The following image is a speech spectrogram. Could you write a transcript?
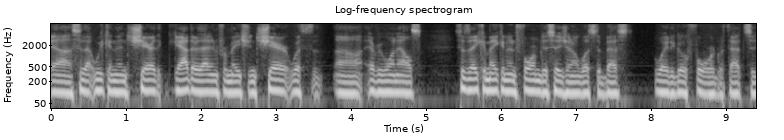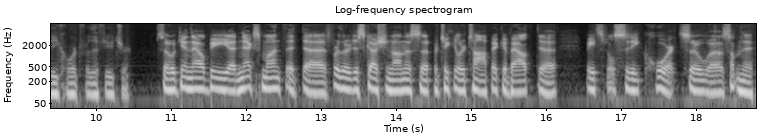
uh, so that we can then share, gather that information, share it with uh, everyone else, so they can make an informed decision on what's the best way to go forward with that city court for the future. So again, that'll be uh, next month at uh, further discussion on this uh, particular topic about uh, Batesville City Court. So uh, something to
